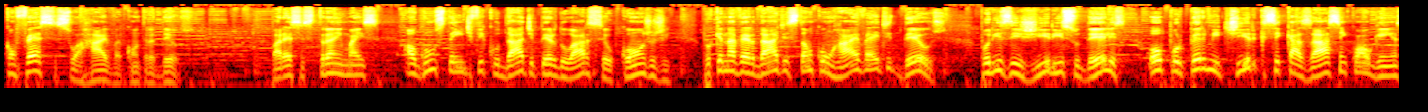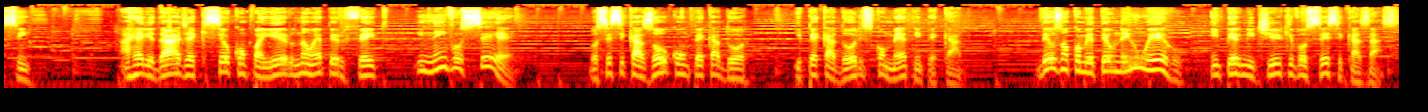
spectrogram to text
Confesse sua raiva contra Deus. Parece estranho, mas alguns têm dificuldade de perdoar seu cônjuge porque, na verdade, estão com raiva é de Deus, por exigir isso deles ou por permitir que se casassem com alguém assim. A realidade é que seu companheiro não é perfeito e nem você é. Você se casou com um pecador e pecadores cometem pecado. Deus não cometeu nenhum erro em permitir que você se casasse.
